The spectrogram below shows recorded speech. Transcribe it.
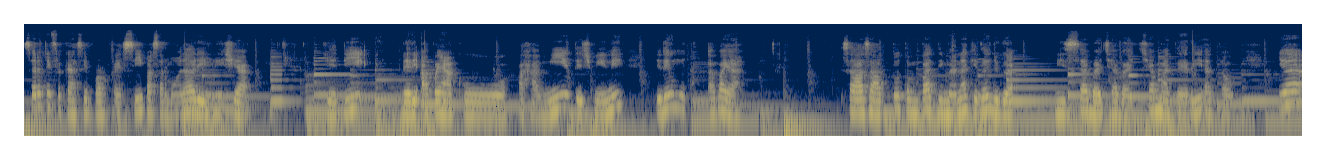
sertifikasi profesi pasar modal di Indonesia. Jadi dari apa yang aku pahami Teach Me ini jadi apa ya? Salah satu tempat di mana kita juga bisa baca-baca materi atau ya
